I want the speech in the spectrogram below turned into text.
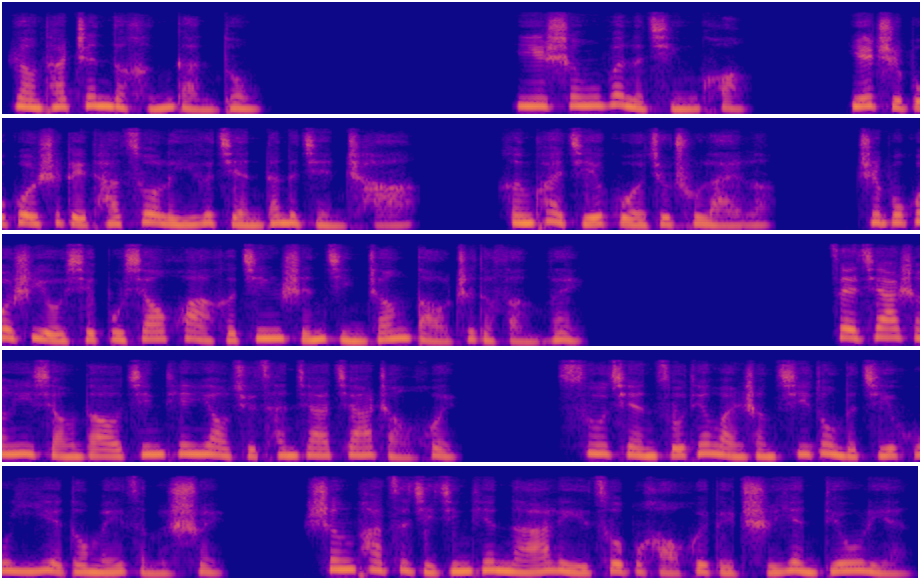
让他真的很感动。医生问了情况，也只不过是给他做了一个简单的检查，很快结果就出来了。只不过是有些不消化和精神紧张导致的反胃，再加上一想到今天要去参加家长会，苏浅昨天晚上激动的几乎一夜都没怎么睡，生怕自己今天哪里做不好会给迟燕丢脸。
